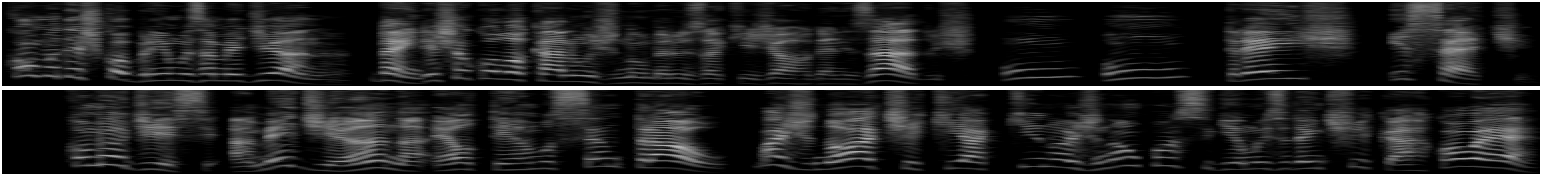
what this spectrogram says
Como descobrimos a mediana? Bem, deixa eu colocar uns números aqui já organizados. 1, 1, 3 e 7. Como eu disse, a mediana é o termo central, mas note que aqui nós não conseguimos identificar qual é.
